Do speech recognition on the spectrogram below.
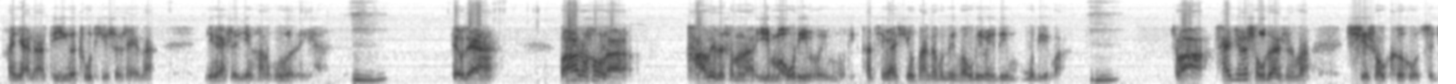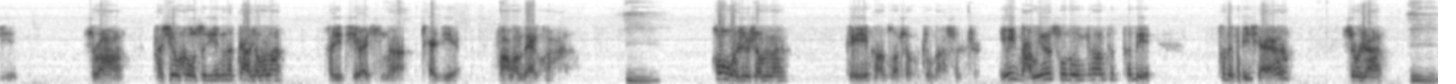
很简单，第一个主体是谁呢？应该是银行的工作人员，嗯，对不对？完了之后呢，他为了什么呢？以牟利为目的，他体外循环，他不得牟利为的目的吗？嗯，是吧？采取的手段是什么？吸收客户资金，是吧？他吸收客户资金，他干什么呢？他就体外循环拆借、发放贷款，嗯，后果是什么呢？给银行造成重大损失，因为打民事诉讼，银行他他得他得赔钱啊，是不是啊？嗯。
